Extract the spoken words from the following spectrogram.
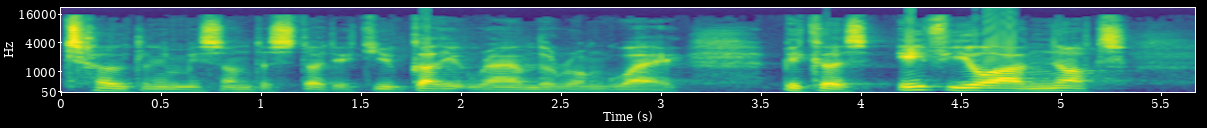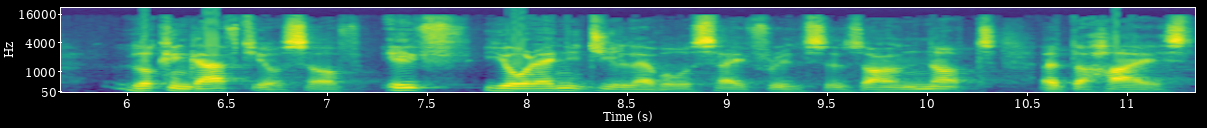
totally misunderstood it. You've got it round the wrong way, because if you are not looking after yourself, if your energy levels, say for instance, are not at the highest,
